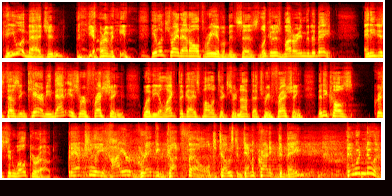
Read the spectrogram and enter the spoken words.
Can you imagine? You know what I mean? He looks right at all three of them and says, look at who's moderating the debate. And he just doesn't care. I mean, that is refreshing. Whether you like the guy's politics or not, that's refreshing. Then he calls Kristen Welker out. Would actually hire Greg Gutfeld to host a Democratic debate, they wouldn't do it.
